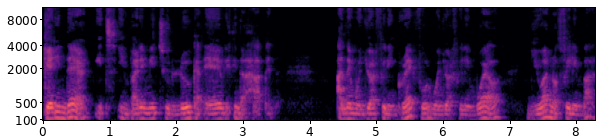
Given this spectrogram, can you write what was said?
getting there, it's inviting me to look at everything that happened. And then when you are feeling grateful, when you are feeling well, you are not feeling bad.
